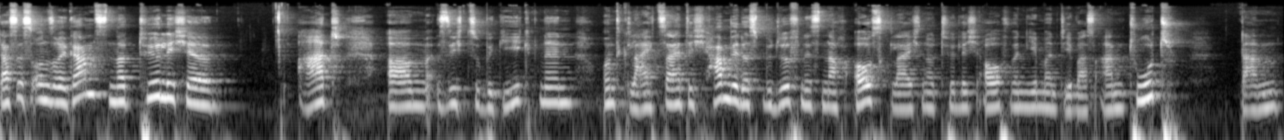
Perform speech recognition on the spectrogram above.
Das ist unsere ganz natürliche Art, ähm, sich zu begegnen. Und gleichzeitig haben wir das Bedürfnis nach Ausgleich natürlich auch, wenn jemand dir was antut, dann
